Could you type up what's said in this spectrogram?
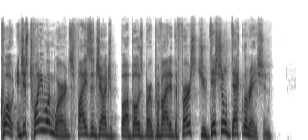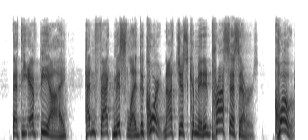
Quote, in just 21 words, FISA Judge uh, Boasberg provided the first judicial declaration that the FBI had in fact misled the court, not just committed process errors. Quote,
